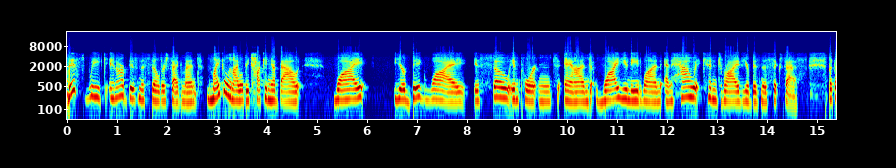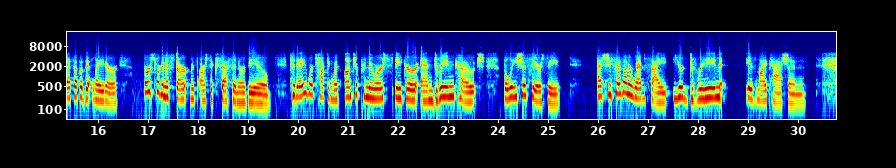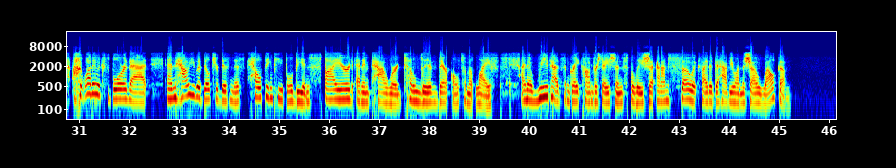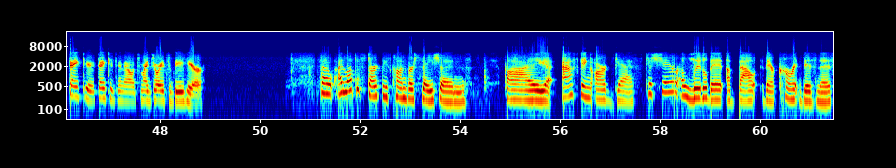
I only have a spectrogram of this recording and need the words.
This week in our Business Builder segment, Michael and I will be talking about why your big why is so important and why you need one and how it can drive your business success. But that's up a bit later. First, we're going to start with our success interview. Today, we're talking with entrepreneur, speaker, and dream coach Felicia Searcy. As she says on her website, your dream is my passion. I want to explore that and how you have built your business helping people be inspired and empowered to live their ultimate life. I know we've had some great conversations, Felicia, and I'm so excited to have you on the show. Welcome. Thank you. Thank you, Janelle. It's my joy to be here. So I love to start these conversations by asking our guests to share a little bit about their current business,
